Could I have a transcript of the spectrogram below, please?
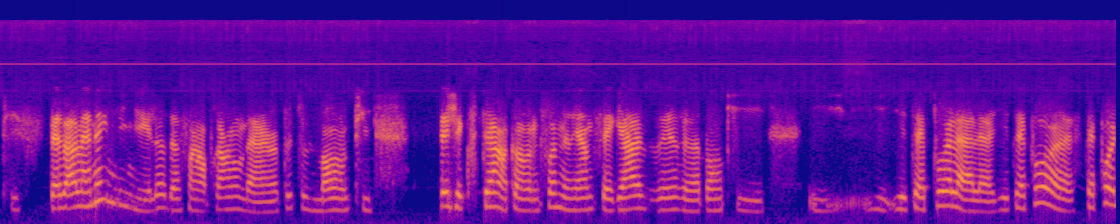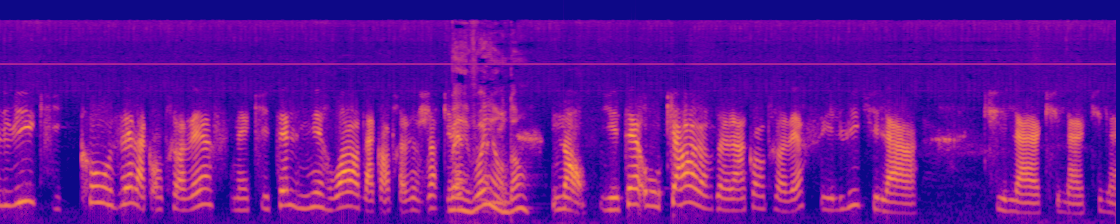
puis c'était dans la même lignée là de s'en prendre à un peu tout le monde. Puis j'écoutais encore une fois Myriam Segal dire euh, bon qu'il il, était pas la, il était pas euh, c'était pas lui qui causait la controverse mais qui était le miroir de la controverse Genre, ben voyons donc non il était au cœur de la controverse c'est lui qui l'a qui la qui la qui la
